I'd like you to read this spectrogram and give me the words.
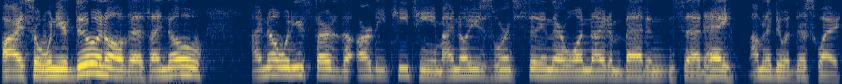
All right, so when you're doing all this, I know, I know when you started the RDT team, I know you just weren't sitting there one night in bed and said, "Hey, I'm going to do it this way."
